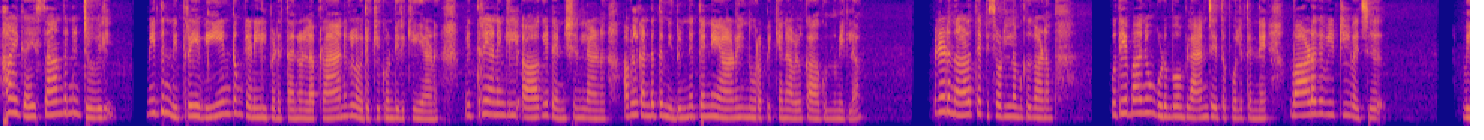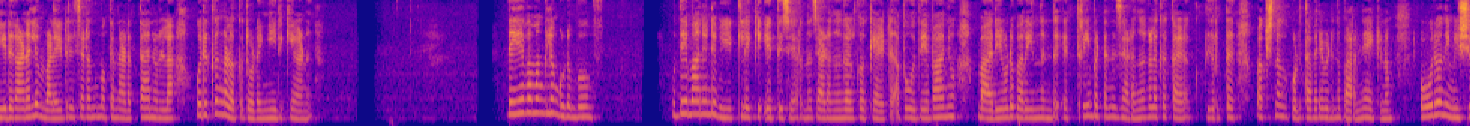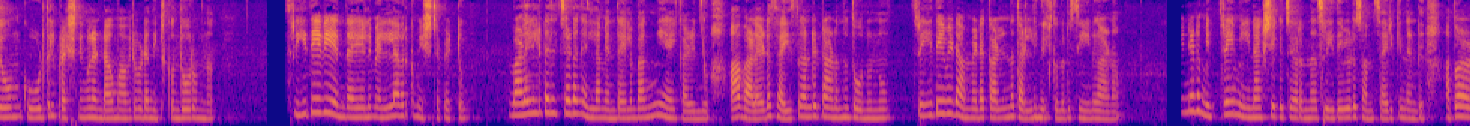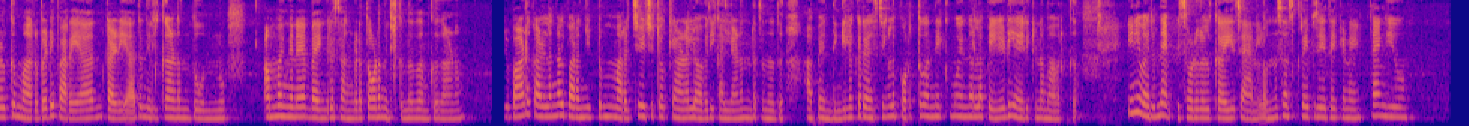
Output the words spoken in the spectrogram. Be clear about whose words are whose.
Speaker 1: Hi ഗൈ സാന്തന ടൂവിൽ മിഥുൻ മിത്രയെ വീണ്ടും കെണിയിൽപ്പെടുത്താനുള്ള പ്ലാനുകൾ ഒരുക്കിക്കൊണ്ടിരിക്കുകയാണ്. മിത്രയാണെങ്കിൽ ആകെ ടെൻഷനിലാണ്. അവൾ കണ്ടത് മിഥുനെ തന്നെയാണോ എന്ന് ഉറപ്പിക്കാൻ അവൾക്കാകുന്നുമില്ല. പിന്നീട് നാളത്തെ എപ്പിസോഡിൽ നമുക്ക് കാണാം. ഉദയഭാനുവും കുടുംബവും പ്ലാൻ ചെയ്ത പോലെ തന്നെ വാടക വീട്ടിൽ വെച്ച് വീട് കാണലും വളയിടൽ ചടങ്ങുമൊക്കെ നടത്താനുള്ള ഒരുക്കങ്ങളൊക്കെ തുടങ്ങിയിരിക്കുകയാണ്. ദേവമംഗലം കുടുംബവും ഉദയഭാനുവിന്റെ വീട്ടിലേക്ക് എത്തിച്ചേർന്ന ചടങ്ങുകൾക്കൊക്കെ ആയിട്ട്. അപ്പോൾ ഉദയഭാനു ഭാര്യയോട് പറയുന്നുണ്ട് എത്രയും പെട്ടെന്ന് ചടങ്ങുകളൊക്കെ തീർത്ത് ഭക്ഷണമൊക്കെ കൊടുത്ത് അവരെ ഇവിടുന്ന് പറഞ്ഞയക്കണം. ഓരോ നിമിഷവും കൂടുതൽ പ്രശ്നങ്ങളുണ്ടാവും അവരിവിടെ നിൽക്കും തോറും എന്ന് ശ്രീദേവി എന്തായാലും എല്ലാവർക്കും ഇഷ്ടപ്പെട്ടു. വളയിലിടൽ ചടങ്ങെല്ലാം എന്തായാലും ഭംഗിയായി കഴിഞ്ഞു. ആ വളയുടെ സൈസ് കണ്ടിട്ടാണെന്ന് തോന്നുന്നു. ശ്രീദേവിയുടെ അമ്മയുടെ കണ്ണ് തള്ളി നിൽക്കുന്നൊരു സീന് കാണാം. പിന്നീട് മിത്രയും മീനാക്ഷിയൊക്കെ ചേർന്ന് ശ്രീദേവിയോട് സംസാരിക്കുന്നുണ്ട്. അപ്പോൾ അവൾക്ക് മറുപടി പറയാൻ കഴിയാതെ നിൽക്കുകയാണെന്ന് തോന്നുന്നു. അമ്മ ഇങ്ങനെ ഭയങ്കര സങ്കടത്തോടെ നിൽക്കുന്നത് നമുക്ക് കാണാം. ഒരുപാട് കള്ളങ്ങൾ പറഞ്ഞിട്ടും മറച്ചു വെച്ചിട്ടൊക്കെയാണല്ലോ അവർ ഈ കല്യാണം നടത്തുന്നത്. അപ്പോൾ എന്തെങ്കിലുമൊക്കെ രഹസ്യങ്ങൾ പുറത്തു വന്നേക്കുമോ എന്നുള്ള പേടിയായിരിക്കണം അവർക്ക്. ഇനി വരുന്ന എപ്പിസോഡുകൾക്കായി ചാനൽ ഒന്ന് സബ്സ്ക്രൈബ് ചെയ്തേക്കണേ. താങ്ക്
